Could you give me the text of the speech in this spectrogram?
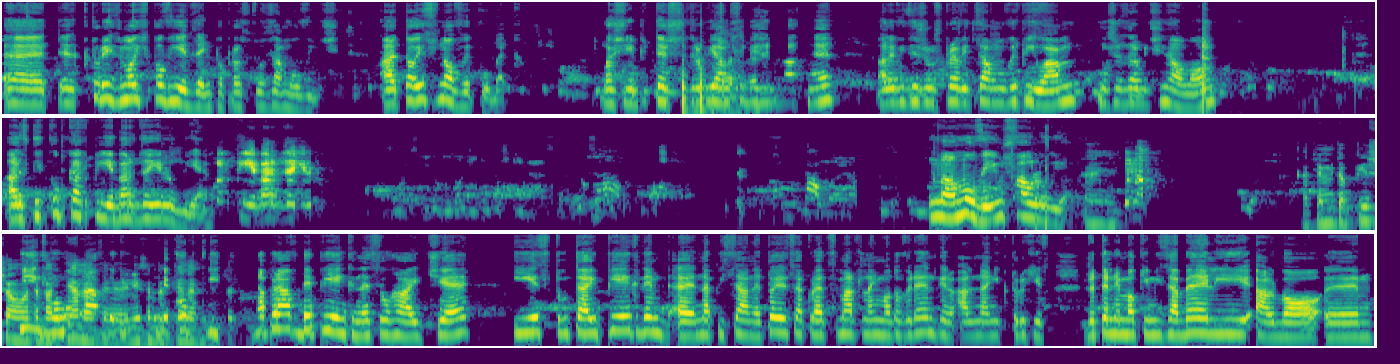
e, któryś z moich powiedzeń po prostu zamówić. Ale to jest nowy kubek. Właśnie też zrobiłam sobie herbatę, ale widzę, że już prawie całą wypiłam. Muszę zrobić nową. Ale w tych kubkach piję, bardzo je lubię. Piję bardzo je No, mówię, już faulują. A czy mi tu piszą o Piękne, Sebastianach, naprawdę, nie piękne Sebastianach. kubki, naprawdę piękne, słuchajcie. I jest tutaj pięknym e, napisane, to jest akurat Smartline modowy rentgen, ale na niektórych jest rzetelnym okiem Izabeli albo ym,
